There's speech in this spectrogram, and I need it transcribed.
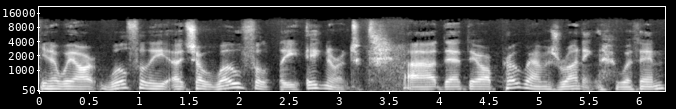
you know, we are willfully, uh, so woefully ignorant uh, that there are programs running within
